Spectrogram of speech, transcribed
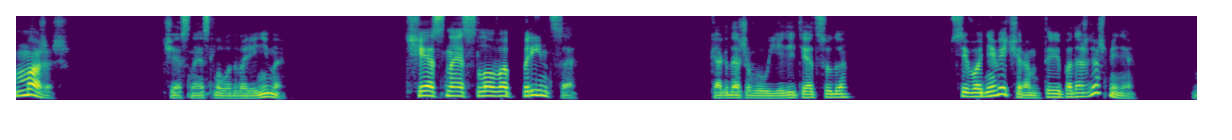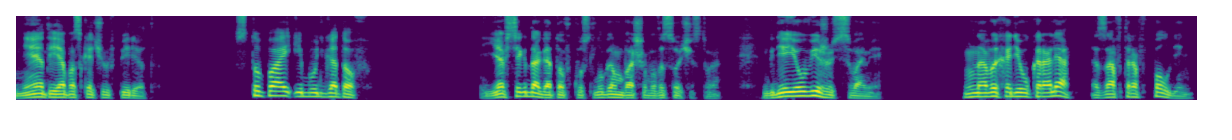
Можешь. Честное слово дворянина. Честное слово принца. Когда же вы уедете отсюда? Сегодня вечером. Ты подождешь меня? Нет, я поскочу вперед. Ступай и будь готов. Я всегда готов к услугам вашего высочества. Где я увижусь с вами? На выходе у короля, завтра в полдень.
